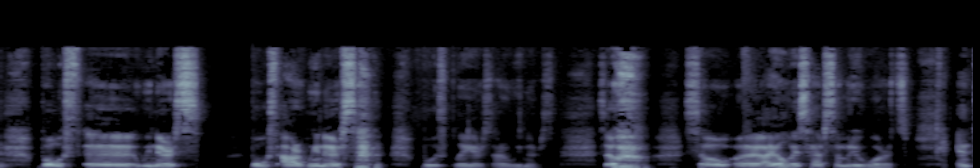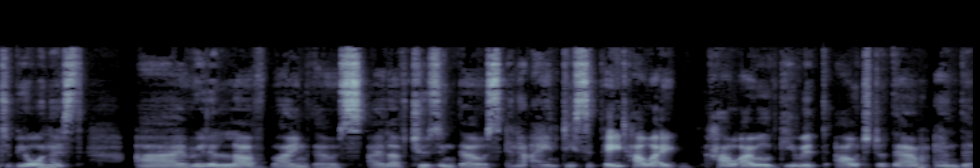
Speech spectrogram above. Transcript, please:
both uh, winners both are winners. Both players are winners. So so uh, i always have some rewards. And to be honest I really love buying those. I love choosing those. And I anticipate how I how I will give it out to them. And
